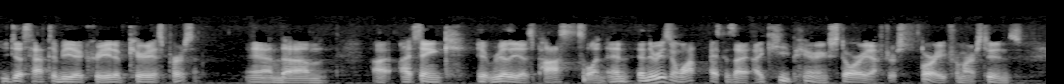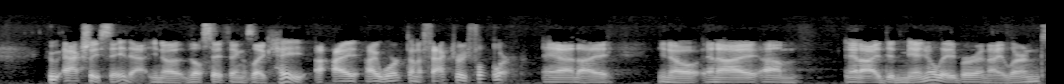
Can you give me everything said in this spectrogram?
you just have to be a creative, curious person, and um, I, I, think it really is possible. And and, and the reason why is because I, I keep hearing story after story from our students who actually say that. You know, they'll say things like, "Hey, I I worked on a factory floor, and I, you know, and I." Um, and I did manual labor and I learned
